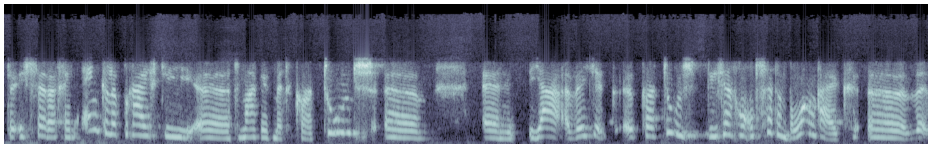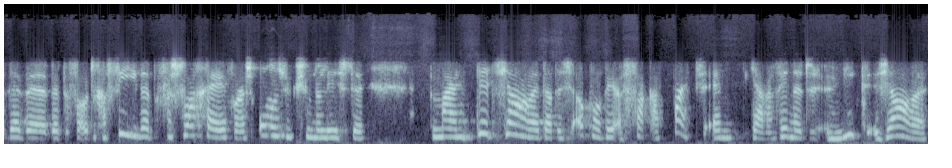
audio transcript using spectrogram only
Er is verder geen enkele prijs die uh, te maken heeft met cartoons. En ja, weet je, cartoons die zijn gewoon ontzettend belangrijk. Uh, we, hebben, we hebben fotografie, we hebben verslaggevers, onderzoeksjournalisten. Maar dit genre, dat is ook wel weer een vak apart. En ja, we vinden het een uniek genre.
